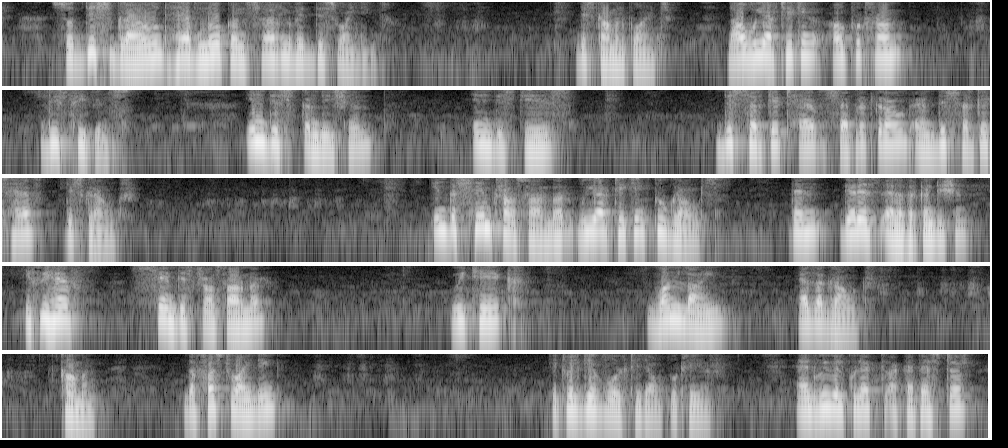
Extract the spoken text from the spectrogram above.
So this ground have no concern with this winding. This common point. Now we are taking output from these three pins. In this condition in this case this circuit have separate ground and this circuit have this ground in the same transformer we are taking two grounds. Then there is another condition. If we have same this transformer we take one line as a ground common. The first winding it will give voltage output here. And we will connect a capacitor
